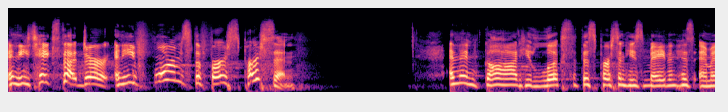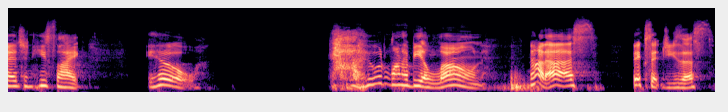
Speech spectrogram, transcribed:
And he takes that dirt and he forms the first person. And then God, he looks at this person he's made in his image and he's like, ew, God, who would want to be alone? Not us. Fix it, Jesus.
